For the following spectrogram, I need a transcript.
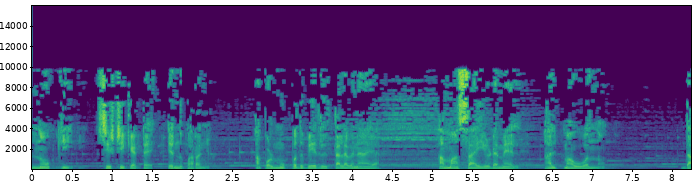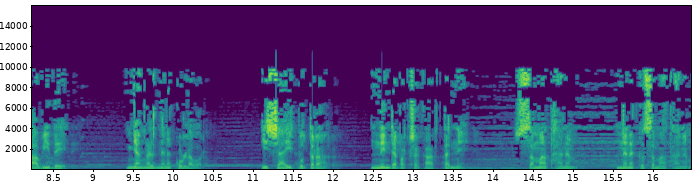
നോക്കി ശിക്ഷിക്കട്ടെ എന്ന് പറഞ്ഞു. അപ്പോൾ മുപ്പത് പേരിൽ തലവനായ അമാസായിയുടെ മേൽ ആത്മാവ് വന്നു. ദാവീദേ ഞങ്ങൾ നിനക്കുള്ളവർ. ഇഷായി പുത്ര നിന്റെ പക്ഷക്കാർ തന്നെ. സമാധാനം നിനക്ക് സമാധാനം.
